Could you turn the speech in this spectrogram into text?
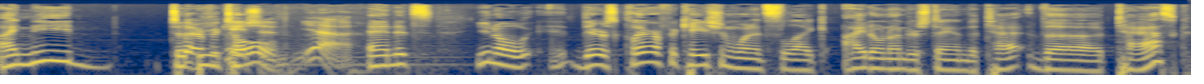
I need to be told. Yeah. And it's, you know, there's clarification when it's like I don't understand the ta- the task,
